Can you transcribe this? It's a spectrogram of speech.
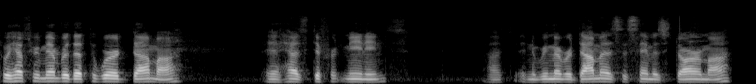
So we have to remember that the word Dhamma it has different meanings. Uh, and remember, Dhamma is the same as Dharma.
